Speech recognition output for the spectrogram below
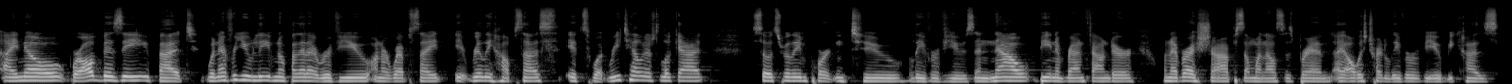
I know we're all busy, but whenever you leave Nopalera review on our website, it really helps us. It's what retailers look at. So it's really important to leave reviews. And now, being a brand founder, whenever I shop someone else's brand, I always try to leave a review because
